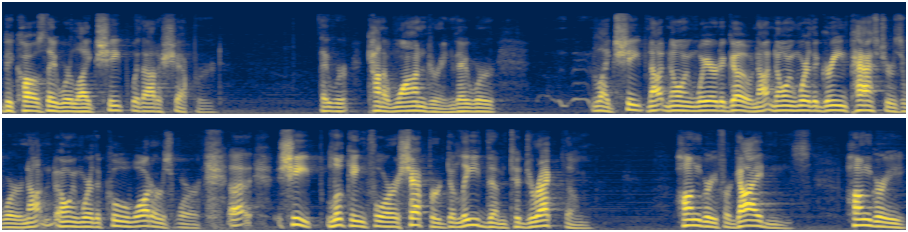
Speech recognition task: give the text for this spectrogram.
because they were like sheep without a shepherd. They were kind of wandering. They were like sheep, not knowing where to go, not knowing where the green pastures were, not knowing where the cool waters were. Uh, sheep looking for a shepherd to lead them, to direct them. Hungry for guidance, hungry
